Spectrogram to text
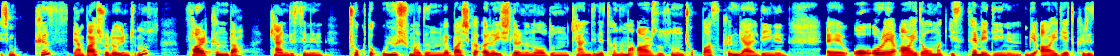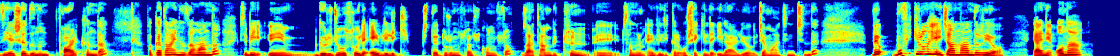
şimdi kız yani başrol oyuncumuz farkında kendisinin çok da uyuşmadığının ve başka arayışlarının olduğunun, kendini tanıma arzusunun çok baskın geldiğinin, e, o oraya ait olmak istemediğinin, bir aidiyet krizi yaşadığının farkında. Fakat aynı zamanda işte bir e, görücü usulü evlilik işte durumu söz konusu. Zaten bütün e, sanırım evlilikler o şekilde ilerliyor cemaatin içinde. Ve bu fikir onu heyecanlandırıyor. Yani ona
